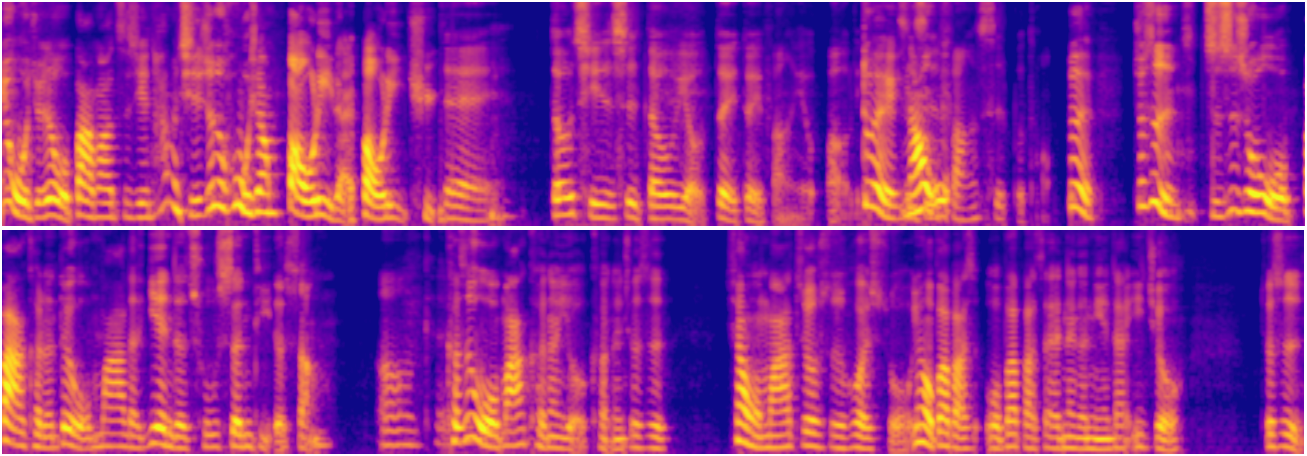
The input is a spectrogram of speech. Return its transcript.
因为我觉得我爸妈之间，他们其实就是互相暴力来暴力去。对，都其实是都有对对方有暴力，对然后方式不同。对，就是只是说我爸可能对我妈的验得出身体的伤，OK，可是我妈可能有可能就是像我妈就是会说，因为我爸爸我爸爸在那个年代一九，就是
